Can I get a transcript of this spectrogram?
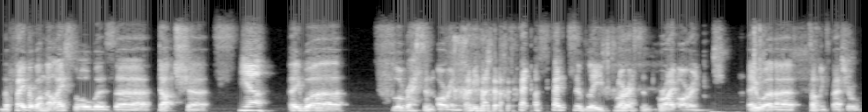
The favourite one that I saw was uh, Dutch shirts. yeah. They were fluorescent orange. I mean, like offensively fluorescent bright orange. They were something special.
